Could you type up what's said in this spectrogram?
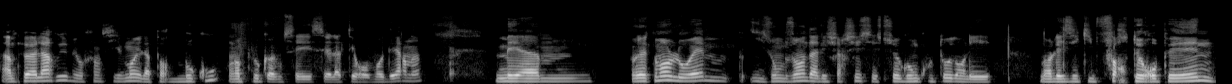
un peu à la rue, mais offensivement il apporte beaucoup, un peu comme ces ces latéraux modernes. Mais euh, honnêtement l'OM ils ont besoin d'aller chercher ces seconds couteaux dans les dans les équipes fortes européennes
